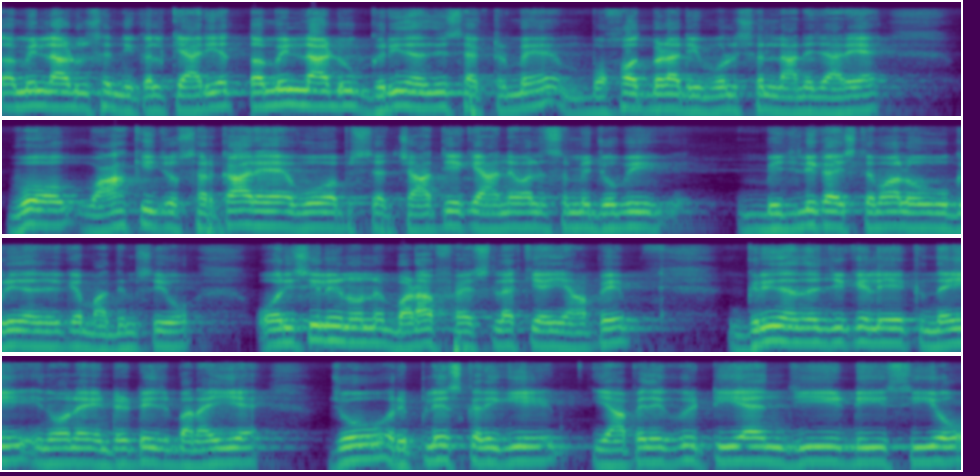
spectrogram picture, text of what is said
तमिलनाडु से निकल के आ रही है। तमिलनाडु ग्रीन एनर्जी सेक्टर में बहुत बड़ा रिवोल्यूशन लाने जा रहे हैं। वो वहाँ की जो सरकार है, वो अब चाहती है कि आने वाले समय जो भी बिजली का इस्तेमाल हो, वो ग्रीन एनर्जी के माध्यम से हो और इसीलिए इन्होंने बड़ा फैसला किया यहाँ पे। ग्रीन एनर्जी के लिए एक नई इन्होंने एंटिटीज बनाई है, जो रिप्लेस करेगी यहाँ पे देखोगे T N G D C O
